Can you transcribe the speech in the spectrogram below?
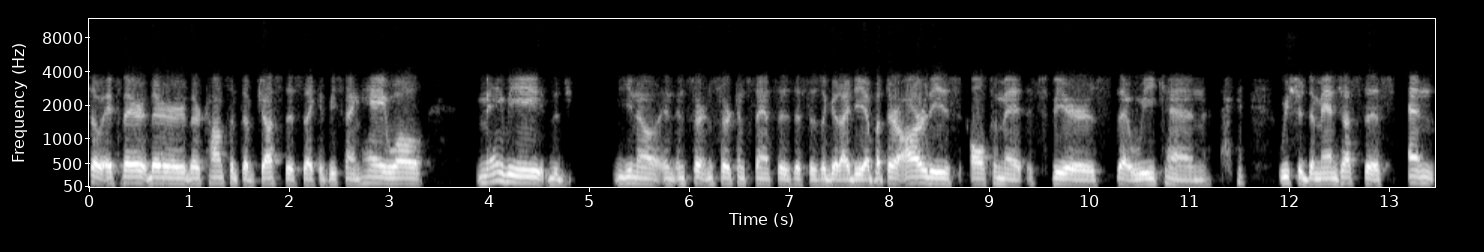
so if their their their concept of justice, they could be saying, hey, well, maybe the you know in, in certain circumstances this is a good idea, but there are these ultimate spheres that we can we should demand justice. And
